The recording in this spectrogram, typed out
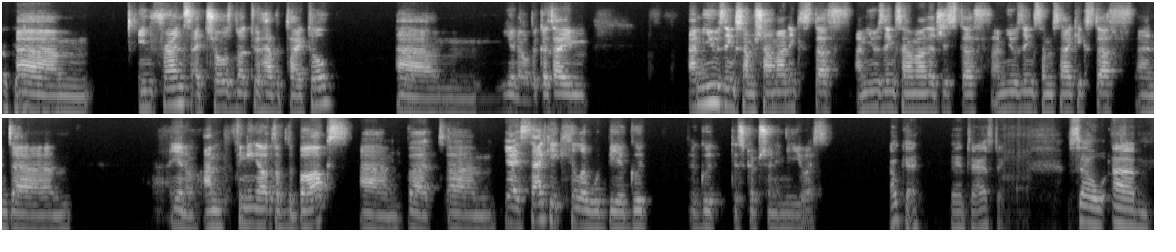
Okay. Um, in France, I chose not to have a title. Um, you know, because I'm I'm using some shamanic stuff. I'm using some energy stuff. I'm using some psychic stuff, and um, you know, I'm thinking out of the box. Um, but um, yeah, psychic healer would be a good a good description in the US. Okay, fantastic. So um,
